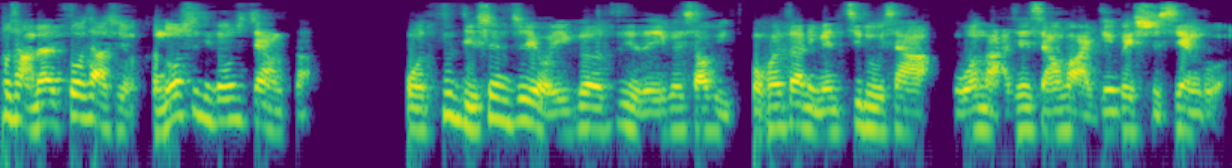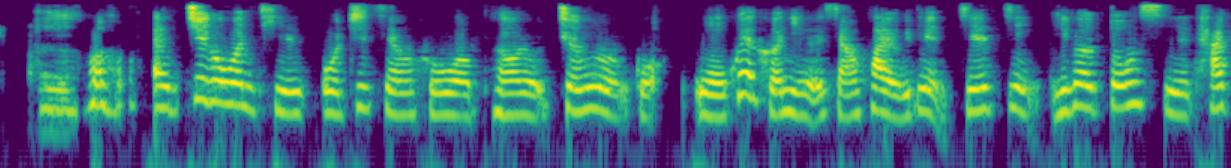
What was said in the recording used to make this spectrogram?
不想再做下去了。很多事情都是这样子的，我自己甚至有一个自己的一个小笔记，我会在里面记录下我哪些想法已经被实现过。嗯哎，这个问题我之前和我朋友有争论过。我会和你的想法有一点接近，一个东西它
